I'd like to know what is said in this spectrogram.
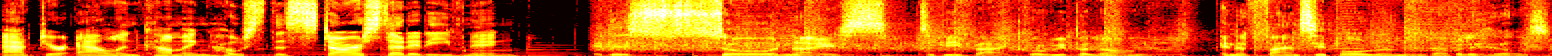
Actor Alan Cumming hosts the star studded evening. It is so nice to be back where we belong, in a fancy ballroom in Beverly Hills.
